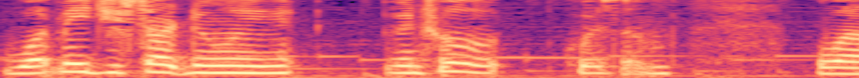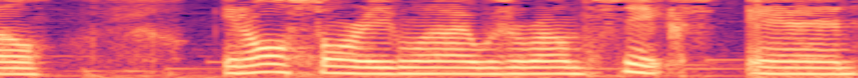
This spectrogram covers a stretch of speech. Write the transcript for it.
What made you start doing ventriloquism? Well, it all started when I was around six, and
